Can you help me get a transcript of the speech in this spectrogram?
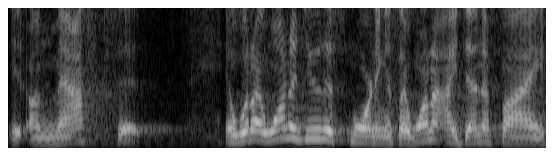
it unmasks it. And what I want to do this morning is I want to identify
